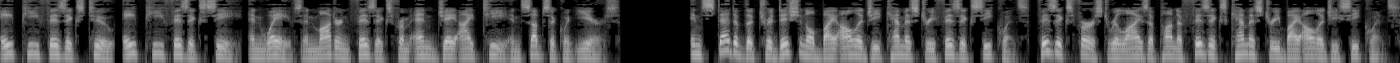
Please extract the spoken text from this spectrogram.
AP Physics 2, AP Physics C, and Waves and Modern Physics from NJIT in subsequent years. Instead of the traditional biology-chemistry-physics sequence, Physics First relies upon a physics-chemistry-biology sequence.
